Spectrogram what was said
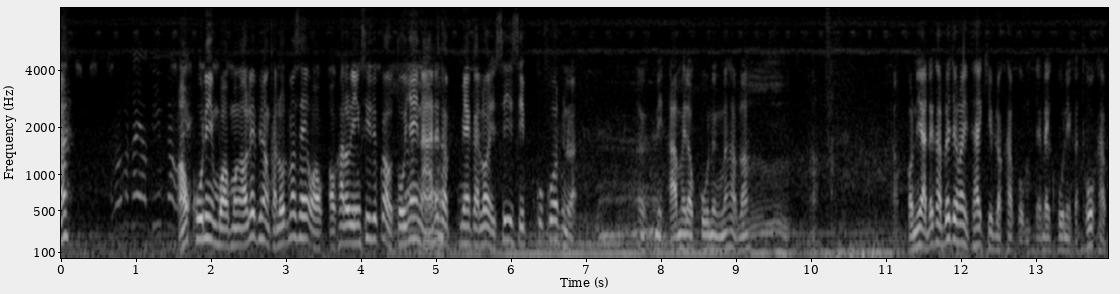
ฮะ เอาครูนี่บอกมึงเอาเลยพี่น้องขับรถมาใส่ออกออกคาร์โรเองสี่สิบเก้าตัวใหญ่หนาเด้อครับแม่ก็ร้อยสี่สิบกู้กู้นี่แหละเออนี่ถามให้เราคูหนึ่งนะครับเนาะขออนุญาตด้อครับด้อจังไรท้ายคลิปแล้วครับผมอยากได้คูนี่ก็โทษครับ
